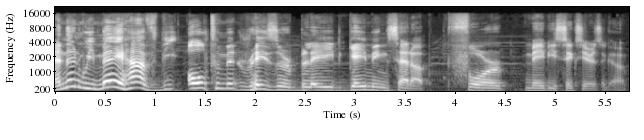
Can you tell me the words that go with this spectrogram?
and then we may have the ultimate Razer Blade gaming setup for maybe six years ago.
